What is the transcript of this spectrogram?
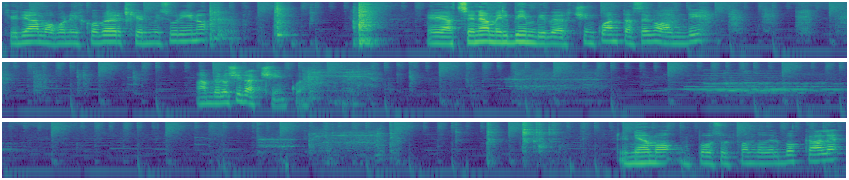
Chiudiamo con il coperchio e il misurino e azioniamo il bimbi per 50 secondi a velocità 5. Riuniamo un po' sul fondo del boccale.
